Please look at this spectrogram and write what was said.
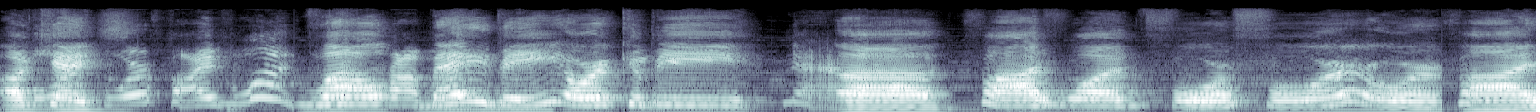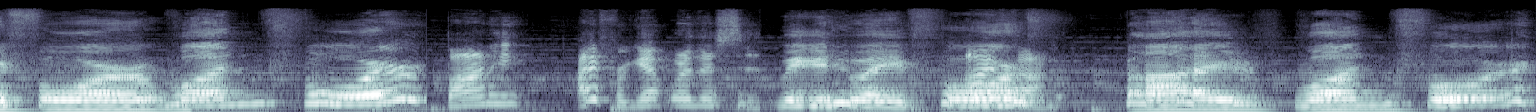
Okay. Four, four, five, one. Well, Probably. maybe, or it could be Nah. uh five one four four or five four one four. Bonnie, I forget where this is. We could do a four five one four.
